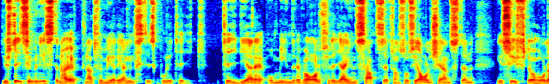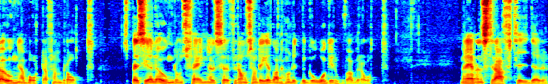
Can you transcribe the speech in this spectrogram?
Justitieministern har öppnat för mer realistisk politik. Tidigare och mindre valfria insatser från socialtjänsten i syfte att hålla unga borta från brott. Speciella ungdomsfängelser för de som redan hunnit begå grova brott. Men även strafftider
